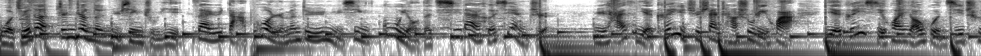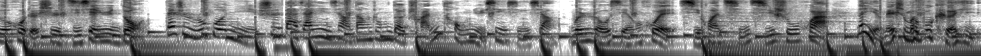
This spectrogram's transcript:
我觉得真正的女性主义在于打破人们对于女性固有的期待和限制。女孩子也可以去擅长数理化，也可以喜欢摇滚机车或者是极限运动。但是如果你是大家印象当中的传统女性形象，温柔贤惠，喜欢琴棋书画，那也没什么不可以。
